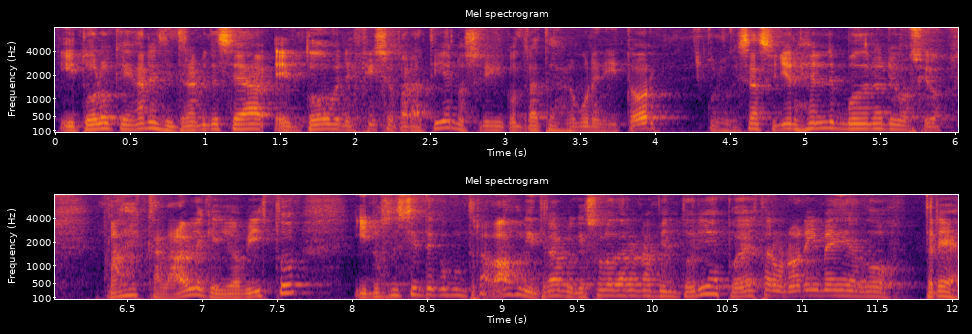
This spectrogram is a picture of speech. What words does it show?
y todo lo que ganes literalmente sea en todo beneficio para ti. no sé que contrates a algún editor o lo que sea. Señores, es el modelo de negocio más escalable que yo he visto y no se siente como un trabajo literal porque solo dar una mentoría puede estar una hora y media, dos, tres,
